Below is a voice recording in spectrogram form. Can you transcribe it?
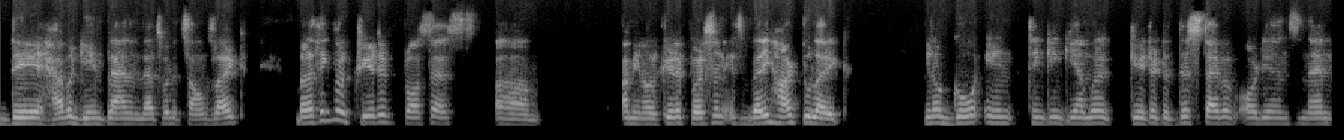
they have a game plan and that's what it sounds like. But i think for a creative process um i mean or a creative person it's very hard to like you know go in thinking yeah, i'm going to cater to this type of audience and then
